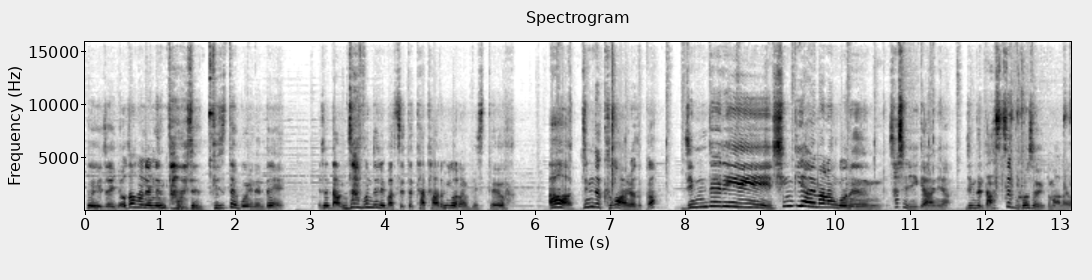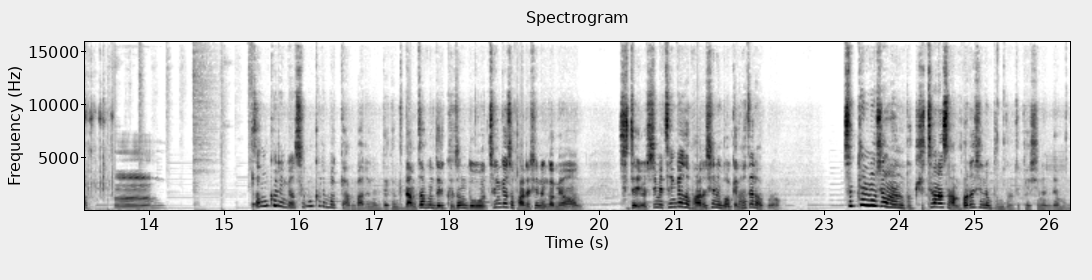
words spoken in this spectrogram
그 이제 여자 눈에는 다 이제 비슷해 보이는데, 이제 남자분들이 봤을 때 다 다른 거랑 비슷해요. 아, 님들 그거 알려줄까? 님들이 신기할 만한 거는 사실 이게 아니야. 님들 나스 불러서 이거 알아요? 선크림이랑 수분크림밖에 안 바르는데 근데 남자분들이 그 정도 챙겨서 바르시는 거면 진짜 열심히 챙겨서 바르시는 거긴 하더라고요. 스킨 로션도 귀찮아서 안 바르시는 분들도 계시는데 뭐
